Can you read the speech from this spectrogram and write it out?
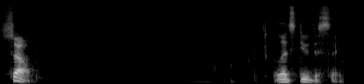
So, let's do this thing.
